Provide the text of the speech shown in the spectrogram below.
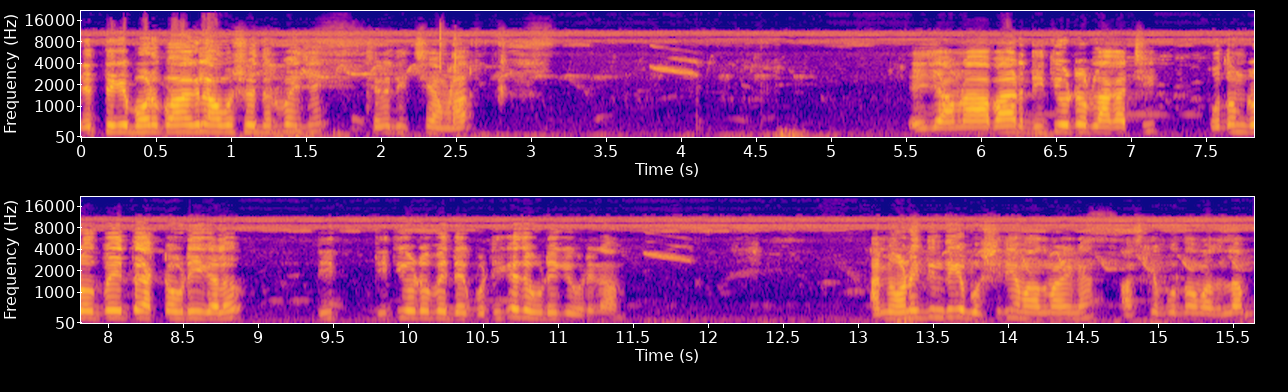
এর থেকে বড় পাওয়া গেলে অবশ্যই ধরবো, এই যে ছেড়ে দিচ্ছি আমরা। এই যে আমরা আবার দ্বিতীয় টোপ লাগাচ্ছি। প্রথম টোপে তো একটা উঠেই গেল। দ্বি- দ্বিতীয় টোপে দেখব, ঠিক আছে? উঠে কি উঠে না আমি অনেকদিন থেকে বসি দিয়ে মাছ মারি না। আজকে প্রথম আসলাম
